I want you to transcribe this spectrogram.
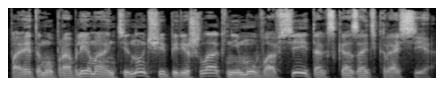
поэтому проблема антиночи перешла к нему во всей, так сказать, красе.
